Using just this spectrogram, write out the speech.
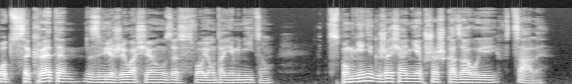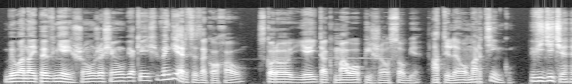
pod sekretem zwierzyła się ze swoją tajemnicą. Wspomnienie Grzesia nie przeszkadzało jej wcale. Była najpewniejszą, że się w jakiejś Węgierce zakochał, skoro jej tak mało pisze o sobie, a tyle o Marcinku. Widzicie,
